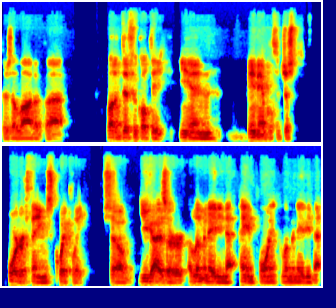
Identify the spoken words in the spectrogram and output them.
there's a lot of uh, a lot of difficulty in being able to just order things quickly. So you guys are eliminating that pain point, eliminating that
